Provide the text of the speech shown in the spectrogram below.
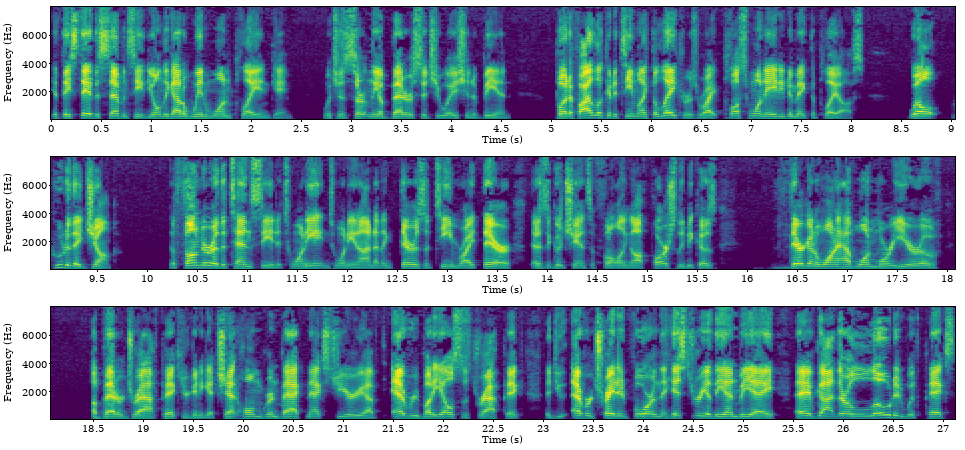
If they stay at the seven seed, you only got to win one play in game, which is certainly a better situation to be in. But if I look at a team like the Lakers, right, plus 180 to make the playoffs, well, who do they jump? The Thunder are the 10 seed at 28 and 29. I think there's a team right there that has a good chance of falling off, partially because they're going to want to have one more year of a better draft pick. You're going to get Chet Holmgren back next year. You have everybody else's draft pick that you ever traded for in the history of the NBA. They've got they're loaded with picks.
